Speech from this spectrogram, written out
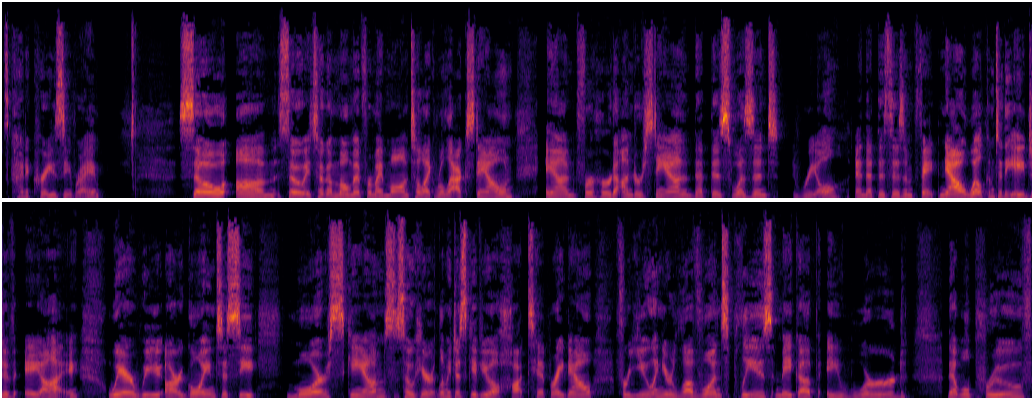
It's kind of crazy, right? So, um, so it took a moment for my mom to like relax down and for her to understand that this wasn't real and that this isn't fake. Now, welcome to the age of AI, where we are going to see more scams. So, here, let me just give you a hot tip right now. For you and your loved ones, please make up a word that will prove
